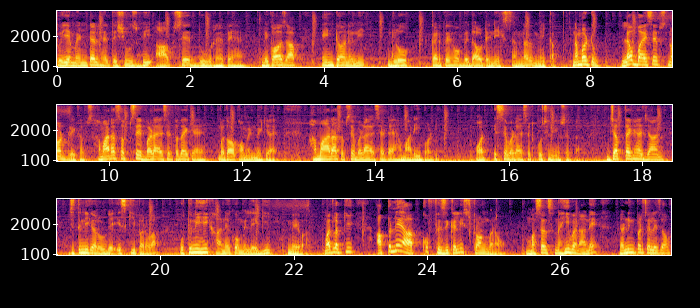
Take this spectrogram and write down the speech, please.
तो ये मेंटल हेल्थ इश्यूज़ भी आपसे दूर रहते हैं। बिकॉज़ आप इंटरनली ग्लो करते हो without any external makeup number two love biceps not breakups हमारा सबसे बड़ा एसेट पता है क्या है? बताओ कमेंट में क्या है। हमारा सबसे बड़ा एसेट है हमारी बॉडी और इससे बड़ा एसेट कुछ नहीं हो सकता। जब तक है जान, जितनी करोगे इसकी परवाह, उतनी ही खाने को मिलेगी मेवा। मतलब कि अपने आप को फिजिकली स्ट्रांग बनाओ। मसल्स नहीं बनाने रनिंग पर चले जाओ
